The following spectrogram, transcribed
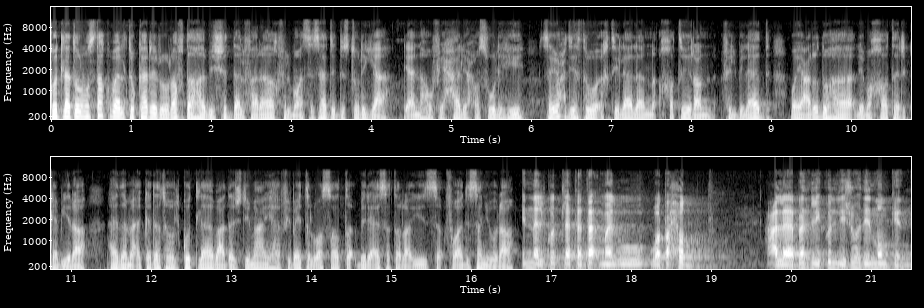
كتلة المستقبل تكرر رفضها بشدة الفراغ في المؤسسات الدستورية لأنه في حال حصوله سيحدث اختلالا خطيرا في البلاد ويعرضها لمخاطر كبيرة. هذا ما أكدته الكتلة بعد اجتماعها في بيت الوسط برئاسة الرئيس فؤاد السنيورة. إن الكتلة تأمل وتحض على بذل كل جهد ممكن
